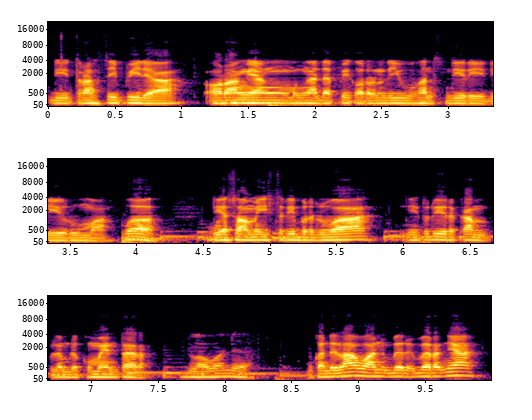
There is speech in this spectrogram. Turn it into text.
di Trans TV dia orang yang menghadapi corona di Wuhan sendiri di rumah. Wah dia suami istri berdua itu direkam film dokumenter. Dilawan dia bukan dilawan ibar- ibaratnya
